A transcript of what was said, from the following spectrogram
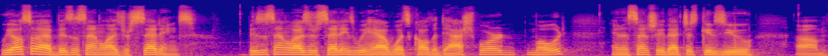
We also have Business Analyzer settings. Business Analyzer settings, we have what's called the dashboard mode, and essentially that just gives you um,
